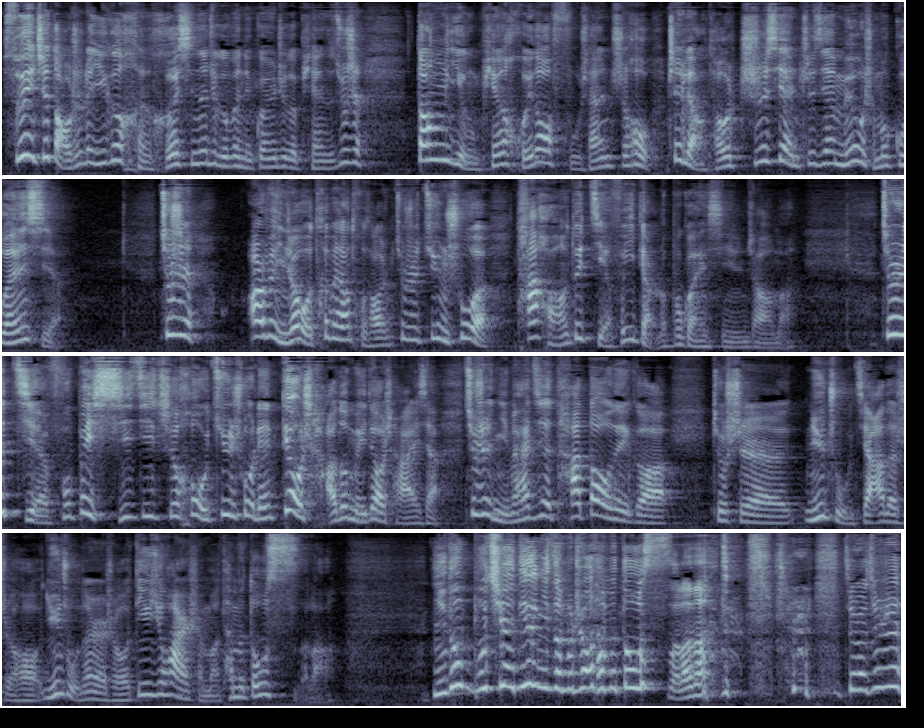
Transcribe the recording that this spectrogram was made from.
所以这导致了一个很核心的这个问题。关于这个片子，就是当影片回到釜山之后，这两条支线之间没有什么关系。就是二位，你知道我特别想吐槽，就是俊硕他好像对姐夫一点都不关心，你知道吗？就是姐夫被袭击之后，俊硕连调查都没调查一下。就是你们还记得他到那个就是女主家的时候，女主那儿的时候，第一句话是什么？他们都死了。你都不确定，你怎么知道他们都死了呢？对 吧？就是，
